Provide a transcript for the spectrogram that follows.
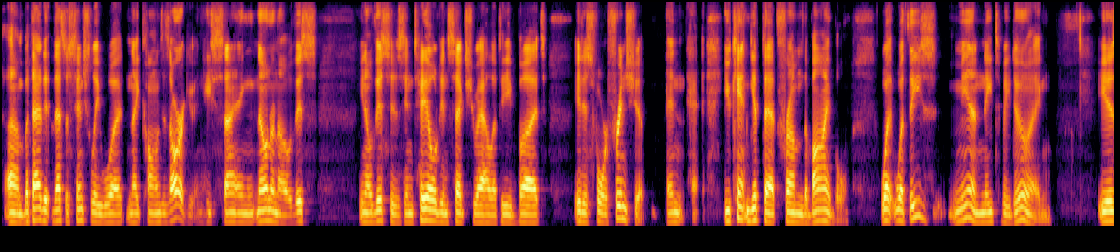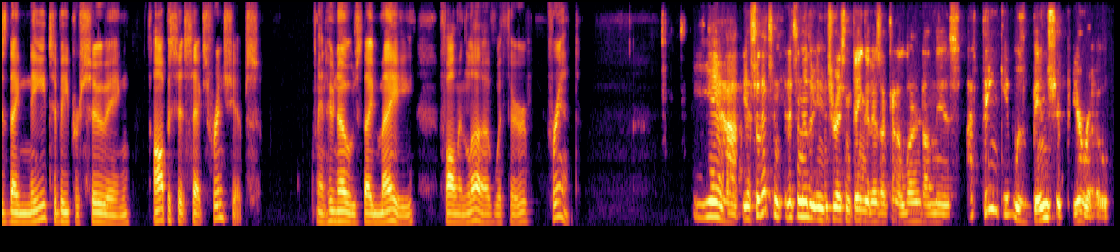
um, but that that's essentially what Nate Collins is arguing. He's saying, no, no, no, this, you know, this is entailed in sexuality, but it is for friendship, and eh, you can't get that from the Bible. What what these men need to be doing is they need to be pursuing opposite sex friendships, and who knows, they may fall in love with their friend. Yeah, yeah. So that's an, that's another interesting thing that as I've kind of learned on this, I think it was Ben Shapiro.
